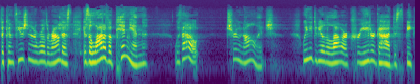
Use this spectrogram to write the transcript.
The confusion in the world around us is a lot of opinion without true knowledge. We need to be able to allow our Creator God to speak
